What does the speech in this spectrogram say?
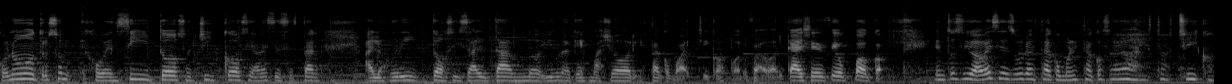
con otros, son jovencitos, son chicos y a veces están a los gritos y saltando y una que es mayor y está como, ay chicos, por favor, cállense un poco. Entonces digo, a veces uno está como en esta cosa de, ay, estos chicos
